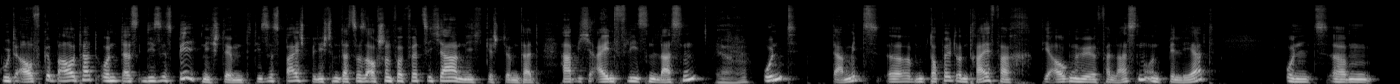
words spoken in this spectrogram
gut aufgebaut hat und dass dieses Bild nicht stimmt, dieses Beispiel nicht stimmt, dass das auch schon vor 40 Jahren nicht gestimmt hat, habe ich einfließen lassen ja. und damit ähm, doppelt und dreifach die Augenhöhe verlassen und belehrt. Und ähm,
